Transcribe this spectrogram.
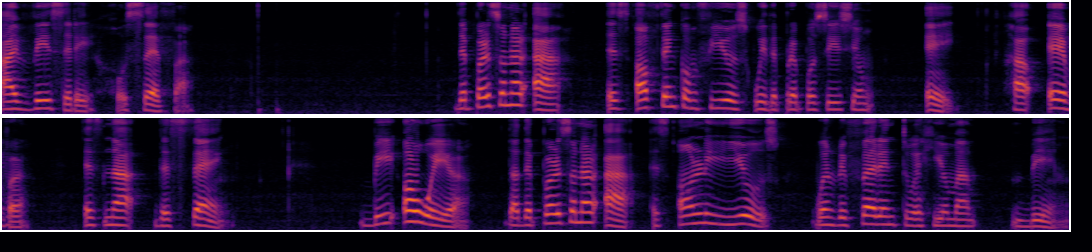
I visited Josefa. The personal a is often confused with the preposition a. However, it's not the same. Be aware that the personal a is only used when referring to a human being.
